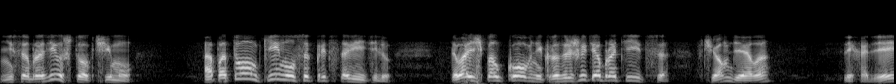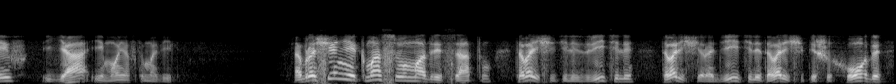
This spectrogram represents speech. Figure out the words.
не сообразил, что к чему, а потом кинулся к представителю. «Товарищ полковник, разрешите обратиться? В чем дело?» Лиходеев, я и мой автомобиль. Обращение к массовому адресату, товарищи телезрители, товарищи родители, товарищи пешеходы –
